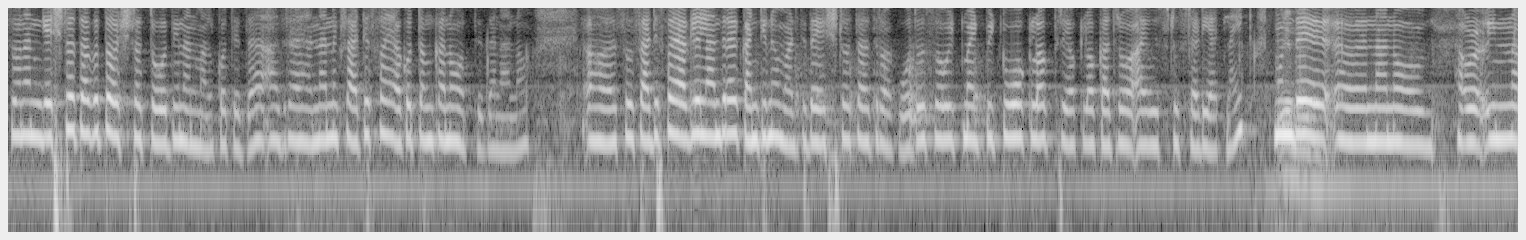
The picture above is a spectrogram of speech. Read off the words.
ಸೊ ನನಗೆ ಎಷ್ಟೊತ್ತಾಗುತ್ತೋ ಅಷ್ಟೊತ್ತು ಓದಿ ನಾನು ಮಲ್ಕೋತಿದ್ದೆ. ಆದರೆ ನನಗೆ ಸ್ಯಾಟಿಸ್ಫೈ ಆಗೋ ತನಕನೂ ಓದ್ತಿದ್ದೆ ನಾನು. ಸೊ ಸ್ಯಾಟಿಸ್ಫೈ ಆಗಲಿಲ್ಲ ಅಂದರೆ ಕಂಟಿನ್ಯೂ ಮಾಡ್ತಿದ್ದೆ. ಎಷ್ಟೊತ್ತಾದರೂ ಆಗ್ಬೋದು. So it might be two o'clock three o'clock ಆದರೂ I used to study at night ಮುಂದೆ ನಾನು ಇನ್ನು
